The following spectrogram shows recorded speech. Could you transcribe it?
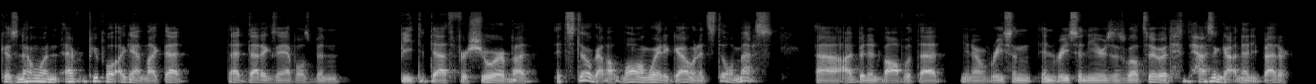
because no one ever people again like that that that example has been beat to death for sure but it's still got a long way to go and it's still a mess uh, I've been involved with that, you know, recent in recent years as well too. It hasn't gotten any better.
